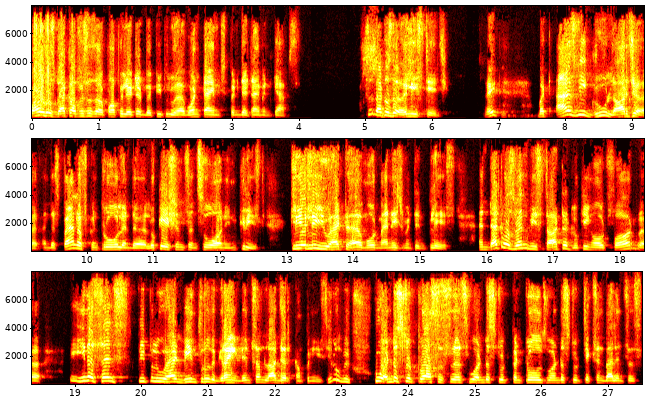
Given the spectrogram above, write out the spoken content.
all those back offices are populated by people who have one time spent their time in CAMS. So that was the early stage right? But as we grew larger and the span of control and the locations and so on increased, clearly you had to have more management in place. And that was when we started looking out for, uh, in a sense, people who had been through the grind in some larger companies, you know, who understood processes, who understood controls, who understood checks and balances,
